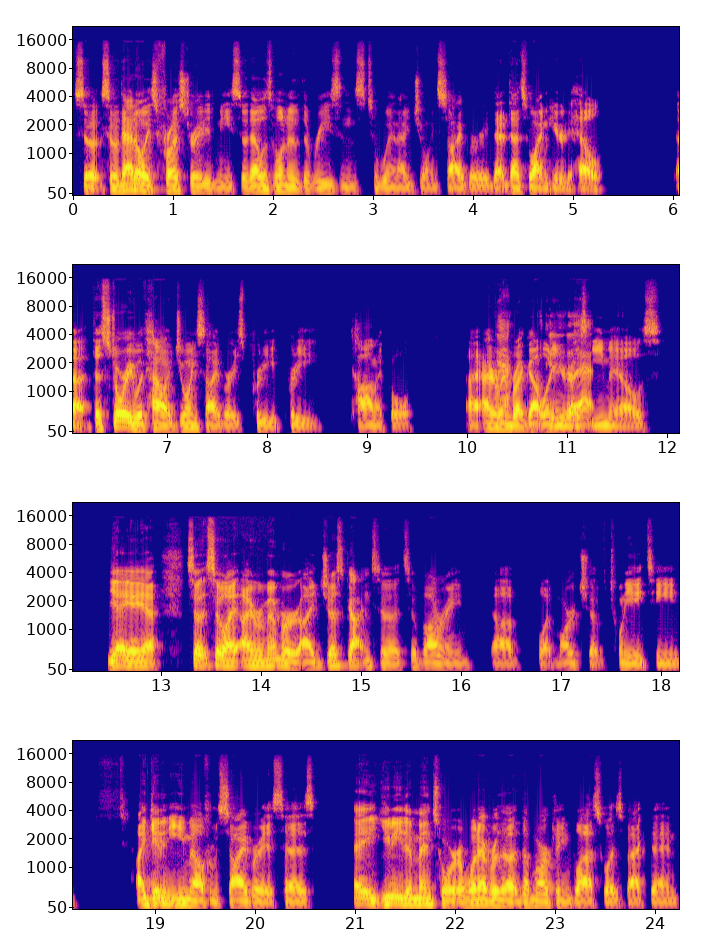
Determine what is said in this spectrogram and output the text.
so so that always frustrated me so that was one of the reasons to when i joined Cybrary that that's why i'm here to help uh, the story with how i joined Cybrary is pretty pretty comical i, I remember yeah, i got one of your guys emails yeah yeah yeah so so I, I, remember i just gotten to to bahrain uh, what march of 2018 i get an email from Cybrary It says hey you need a mentor or whatever the, the marketing blast was back then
